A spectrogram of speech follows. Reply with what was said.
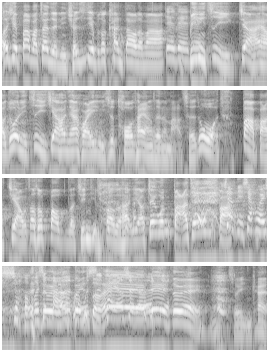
而且爸爸在着你，全世界不都看到了吗？对，对对，比你自己驾还好。如果你自己驾的话，人家怀疑你是偷太阳神的马车。如果我爸爸驾，我到时候抱着紧紧抱着他腰，这温把，这温把，向底下挥手，我是法二统，我是太阳神的儿子，对不对？所以你看，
